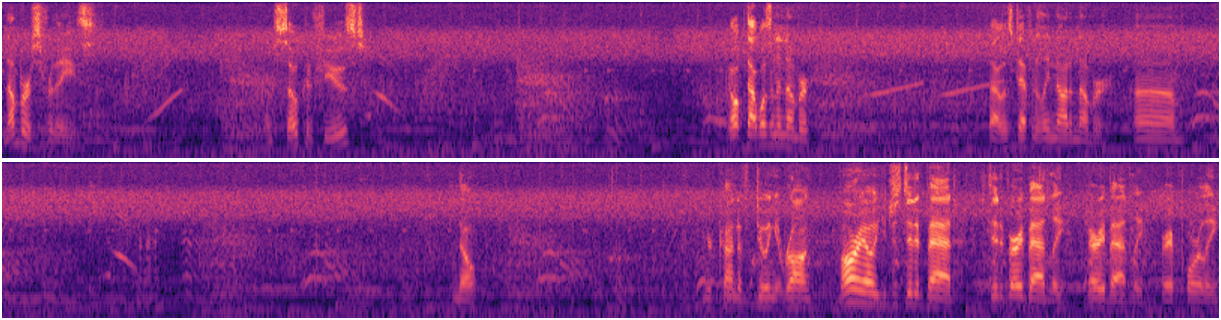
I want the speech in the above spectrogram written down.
numbers for these? I'm so confused. Oh, that wasn't a number. That was definitely not a number. Um, no. You're kind of doing it wrong. Mario, you just did it bad. You did it very badly. Very badly. Very poorly.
